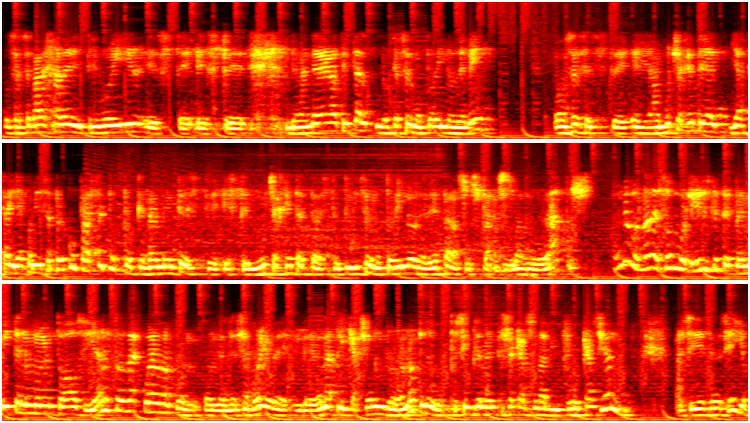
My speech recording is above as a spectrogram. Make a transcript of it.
O sea, se va a dejar de distribuir este, este, de manera gratuita lo que es el motor INODB. Entonces, este, eh, a mucha gente ya, ya, está, ya comienza a preocuparse pues, porque realmente este, este, mucha gente hasta, este, utiliza el motor InnoDB para sus, para sus bases de datos. Una bondad de software libre que te permite en un momento dado, si ya no estás de acuerdo con, con el desarrollo de, una aplicación, un programa, pues, pues, simplemente sacas una bifurcación. Así de sencillo.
